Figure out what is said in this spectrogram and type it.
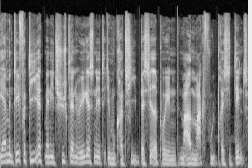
Ja, men det er fordi, at man i Tyskland jo ikke er sådan et demokrati baseret på en meget magtfuld præsident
